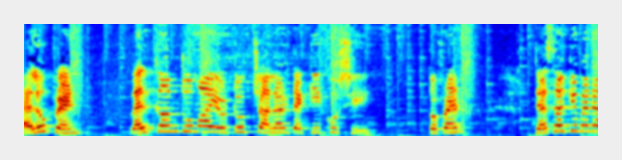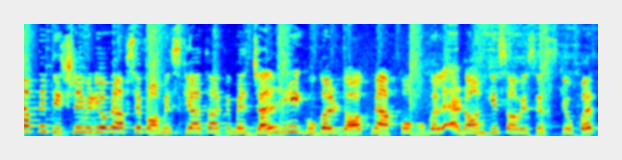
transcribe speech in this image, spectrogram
Hello friend welcome to my YouTube channel techy Khushi तो फ्रेंड जैसा कि मैंने अपने पिछले वीडियो में आपसे प्रॉमिस किया था कि मैं जल्द ही गूगल डॉक में आपको गूगल एड ऑन की सर्विसेज़ के ऊपर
